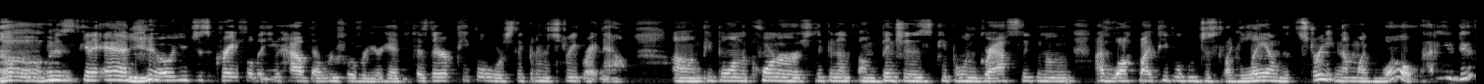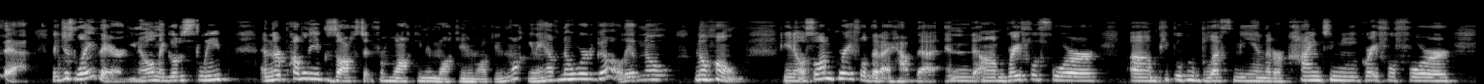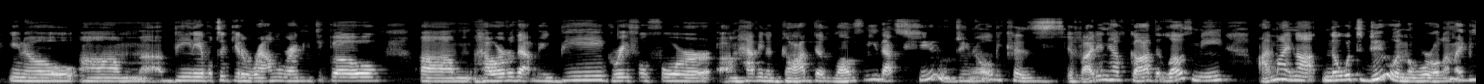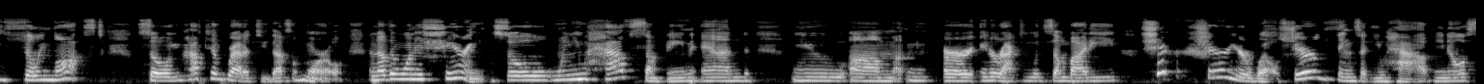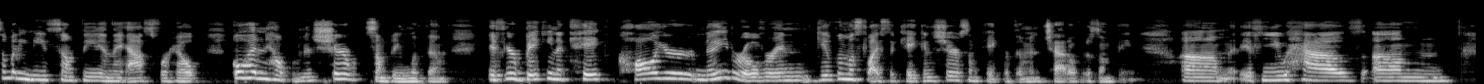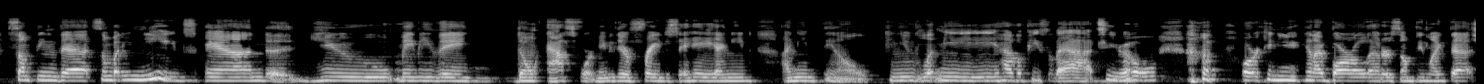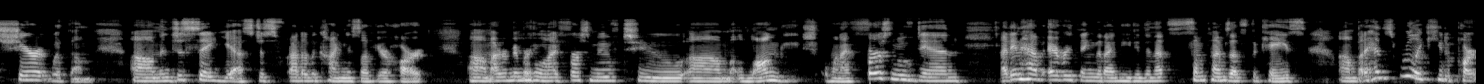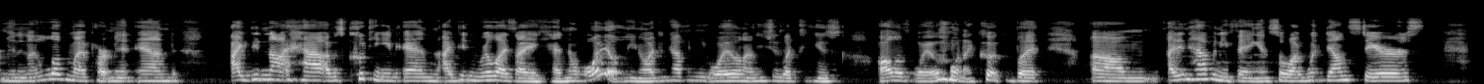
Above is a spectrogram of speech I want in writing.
oh, when is this going to end? You know, you're just grateful that you have that roof over your head because there are people who are sleeping in the street right now. Um, people on the corner sleeping on, on, benches, people in grass sleeping on. I've walked by people who just like lay on the street and I'm like, whoa, how do you do that? They just lay there, you know, and they go to sleep and they're probably exhausted from walking and walking and walking and walking. They have nowhere to go. They have no, no home, you know, so I'm grateful that I have that and I'm grateful for um, people who bless me and that are kind to me, grateful for, you know, know, um, uh, being able to get around where I need to go, um, however that may be. Grateful for um, having a God that loves me. That's huge, you know, because if I didn't have God that loves me, I might not know what to do in the world. I might be feeling lost. So you have to have gratitude. That's a moral. Another one is sharing. So when you have something and you um, are interacting with somebody, share share your wealth, share the things that you have. You know, if somebody needs something and they ask for help, go ahead and help them and share something with them. If you're baking a cake, call your neighbor over and give them a slice of cake and share some cake with them and chat over something. Um, if you have um, something that somebody needs and you maybe they don't ask for it. Maybe they're afraid to say, "Hey, I need, I need, you know, can you let me have a piece of that?" You know, or can you, can I borrow that or something like that? Share it with them, um, and just say yes, just out of the kindness of your heart. Um, I remember when I first moved to um, Long Beach. When I first moved in, I didn't have everything that I needed, and that's sometimes that's the case. Um, but I had this really cute apartment, and I loved my apartment, and I did not have, I was cooking and I didn't realize I had no oil. You know, I didn't have any oil and I usually like to use olive oil when I cook, but um, I didn't have anything. And so I went downstairs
